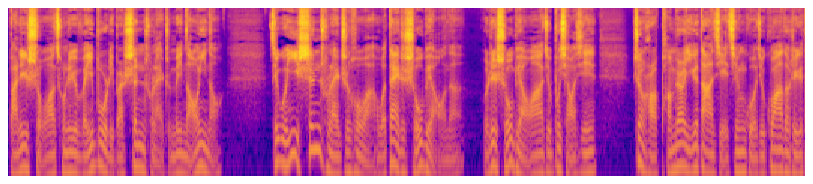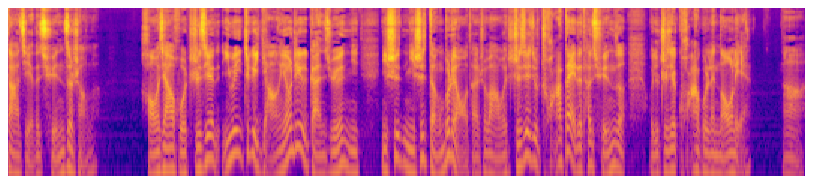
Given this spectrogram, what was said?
把这个手啊从这个围布里边伸出来，准备挠一挠。结果一伸出来之后啊，我戴着手表呢，我这手表啊就不小心，正好旁边一个大姐经过，就刮到这个大姐的裙子上了。好家伙，直接因为这个痒痒这个感觉，你你是你是等不了的是吧？我直接就歘带着她裙子，我就直接挎过来挠脸啊。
